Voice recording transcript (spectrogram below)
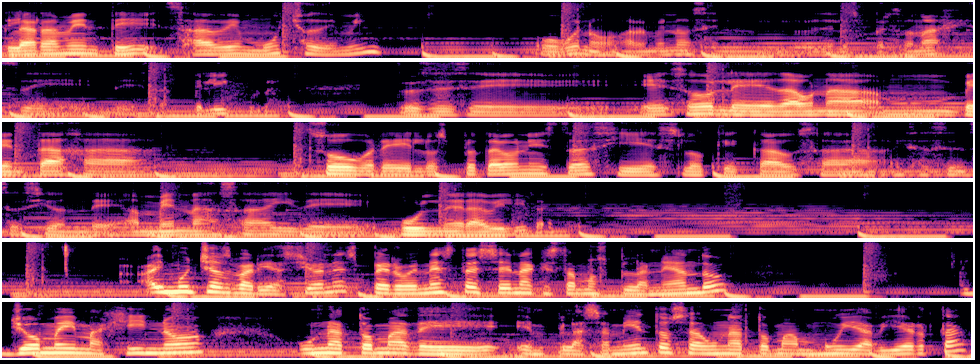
claramente sabe mucho de mí. O bueno, al menos de los personajes de, esta película. Entonces eh, eso le da una ventaja sobre los protagonistas y es lo que causa esa sensación de amenaza y de vulnerabilidad. Hay muchas variaciones, pero en esta escena que estamos planeando, yo me imagino una toma de emplazamiento, o sea, una toma muy abierta,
